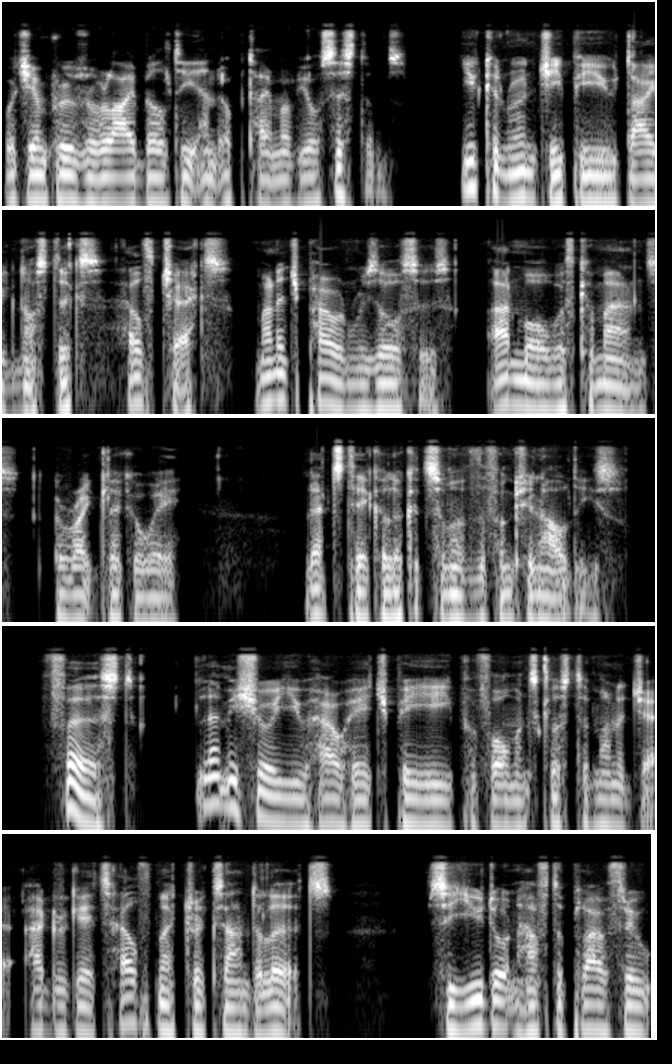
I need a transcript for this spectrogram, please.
which improves reliability and uptime of your systems. You can run GPU diagnostics, health checks, manage power and resources, and more with commands a right click away. Let's take a look at some of the functionalities. First, let me show you how HPE Performance Cluster Manager aggregates health metrics and alerts, so you don't have to plow through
